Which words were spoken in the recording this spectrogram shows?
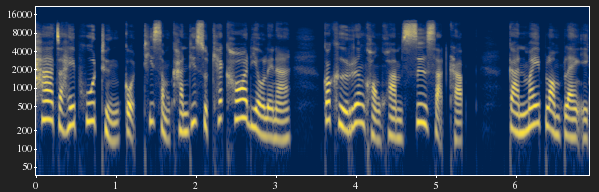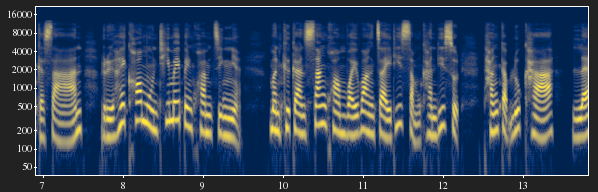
ถ้าจะให้พูดถึงกฎที่สำคัญที่สุดแค่ข้อเดียวเลยนะ ก็คือเรื่องของความซื่อสัตย์ครับการไม่ปลอมแปลงเอกสาร หรือให้ข้อมูลที่ไม่เป็นความจริงเนี่ย มันคือการสร้างความไว้วางใจที่สำคัญที่สุด ทั้งกับลูกค้า และ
